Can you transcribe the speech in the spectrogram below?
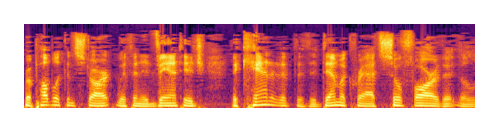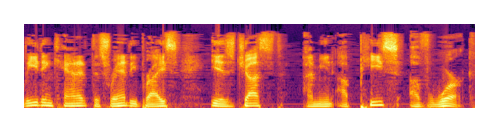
Republicans start with an advantage. The candidate that the Democrats so far, the, the leading candidate, this Randy Bryce, is just I mean, a piece of work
